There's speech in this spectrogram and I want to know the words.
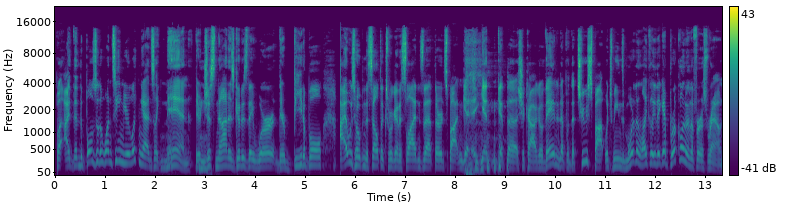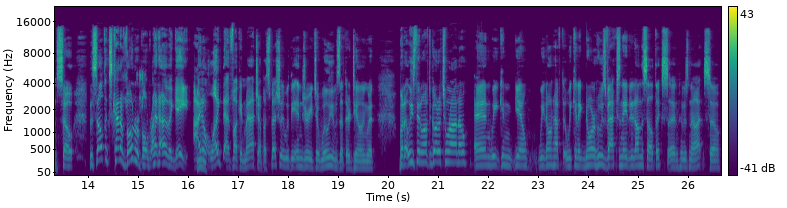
But I, the, the Bulls are the one team you're looking at. It's like, man, they're just not as good as they were. They're beatable. I was hoping the Celtics were going to slide into that third spot and get get get the Chicago. They ended up with the two spot, which means more than likely they get Brooklyn in the first round. So the Celtics kind of vulnerable right out of the gate. I don't like that fucking matchup, especially with the injury to Williams that they're dealing with. But at least they don't have to go to Toronto, and we can, you know, we don't have to. We can ignore who's vaccinated on the Celtics and who's not. So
